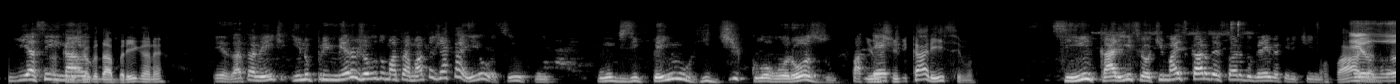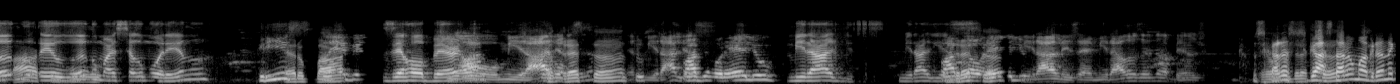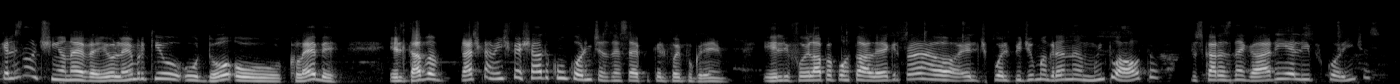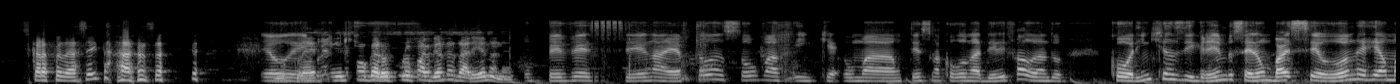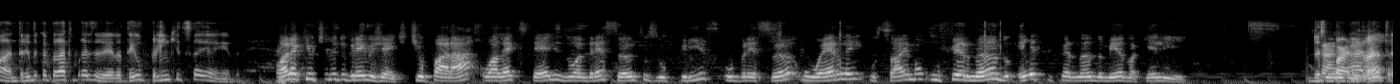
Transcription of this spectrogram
E assim, Aquele na- jogo da briga, né? exatamente, e no primeiro jogo do mata-mata já caiu, assim, com um desempenho ridículo, horroroso, E um patético. time caríssimo. Sim, caríssimo, é o time mais caro da história do Grêmio, aquele time. Vargas, Elano, Vasco, Elano, o- Marcelo Moreno. Cris, Era o Bar- Kleber, Zé Roberto, o Miralles. André Santos. Miralles? Fábio Aurélio, Miralles. Miralles. Fábio André Aurélio. Miralles, é. Miralles é da Bélgica. Os É caras gastaram uma grana que eles não tinham, né, velho? Eu lembro que o, o, do, o Kleber, ele tava praticamente fechado com o Corinthians nessa época que ele foi pro Grêmio. Ele foi lá pra Porto Alegre pra. ó, Ele, tipo, ele pediu uma grana muito alta pros caras negarem ele ir pro Corinthians. Os caras foram lá e aceitaram, sabe? Eu No lembro ele foi o garoto propaganda da Arena, né? o PVC na época lançou uma, uma- um texto na coluna dele falando Corinthians e Grêmio serão Barcelona e Real Madrid do Campeonato Brasileiro. Tenho o print disso aí ainda. Olha aqui o time do Grêmio, gente. Tinha o Pará, o Alex Telles, o André Santos, o Cris, o Bressan, o Erley, o Simon, o Fernando, esse Fernando mesmo, aquele.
